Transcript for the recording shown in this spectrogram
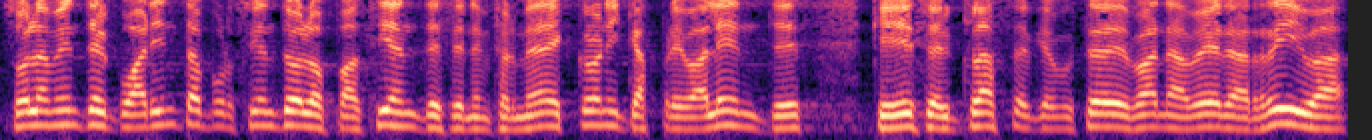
solamente el 40% de los pacientes en enfermedades crónicas prevalentes, que es el clúster que ustedes van a ver arriba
